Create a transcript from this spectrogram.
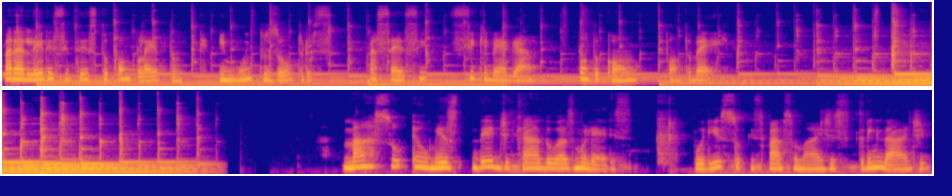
Para ler esse texto completo e muitos outros, acesse sicbh.com.br. Março é o mês dedicado às mulheres. Por isso, Espaço Magis Trindade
